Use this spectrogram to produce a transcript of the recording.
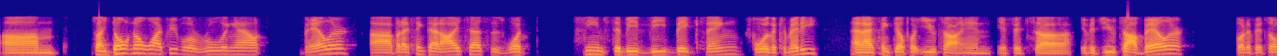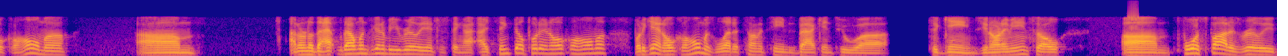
Um, so I don't know why people are ruling out Baylor, uh, but I think that eye test is what seems to be the big thing for the committee, and I think they'll put Utah in if it's uh, if it's Utah Baylor, but if it's Oklahoma, um, I don't know that that one's going to be really interesting. I, I think they'll put in Oklahoma, but again, Oklahoma's led a ton of teams back into uh, to games. You know what I mean? So um, fourth spot is really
